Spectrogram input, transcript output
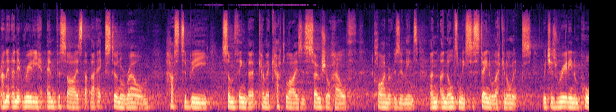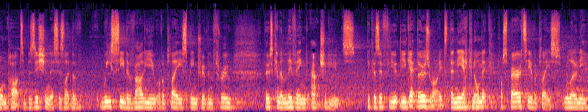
and it, and it really emphasised that that external realm has to be something that kind of catalyses social health, climate resilience, and, and ultimately sustainable economics, which is really an important part to position this. Is like the we see the value of a place being driven through those kind of living attributes. Because if you, you get those right, then the economic prosperity of a place will only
